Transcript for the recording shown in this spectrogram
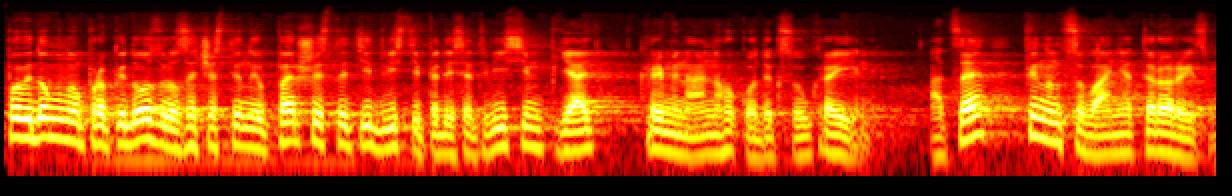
повідомлено про підозру за частиною 1 статті 258.5 Кримінального кодексу України, а це фінансування тероризму.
